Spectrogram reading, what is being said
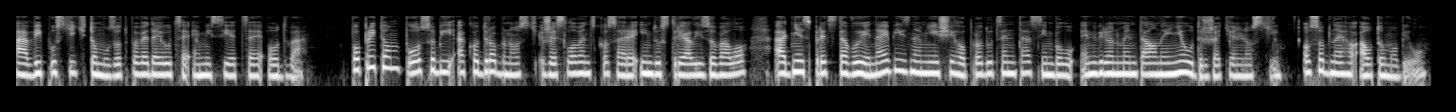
a vypustiť tomu zodpovedajúce emisie CO2. Popri tom pôsobí ako drobnosť, že Slovensko sa reindustrializovalo a dnes predstavuje najvýznamnejšieho producenta symbolu environmentálnej neudržateľnosti, osobného automobilu.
